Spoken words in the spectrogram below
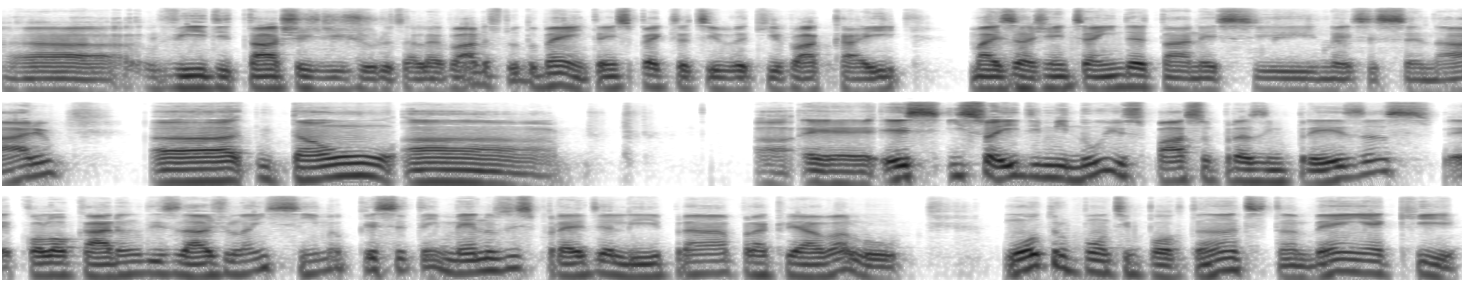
uh, de taxas de juros elevadas, tudo bem, tem expectativa que vai cair mas a gente ainda está nesse, nesse cenário. Uh, então, uh, uh, é, esse, isso aí diminui o espaço para as empresas é, colocarem um deságio lá em cima, porque você tem menos spread ali para criar valor. Um outro ponto importante também é que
